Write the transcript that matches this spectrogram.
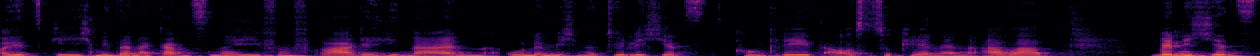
Jetzt gehe ich mit einer ganz naiven Frage hinein, ohne mich natürlich jetzt konkret auszukennen, aber wenn ich jetzt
